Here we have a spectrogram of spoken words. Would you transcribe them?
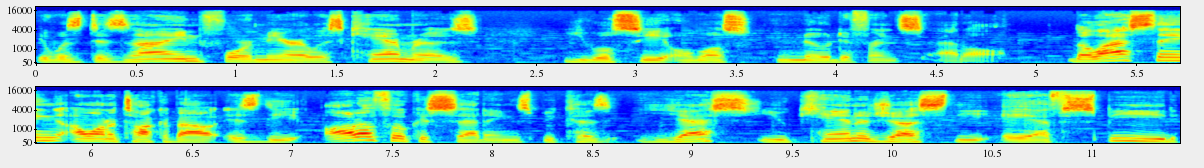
it was designed for mirrorless cameras, you will see almost no difference at all. The last thing I want to talk about is the autofocus settings because yes, you can adjust the AF speed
